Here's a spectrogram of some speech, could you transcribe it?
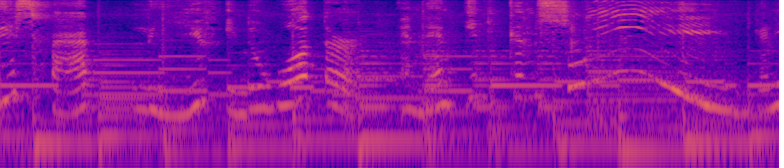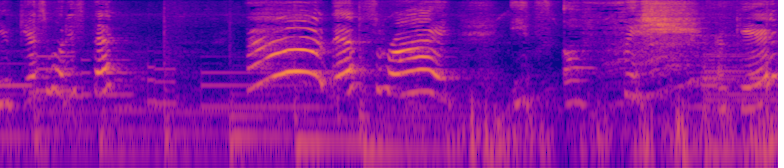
this pet live in the water and then it can swim. Can you guess what is that? Ah, that's right. It's a fish. Okay.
